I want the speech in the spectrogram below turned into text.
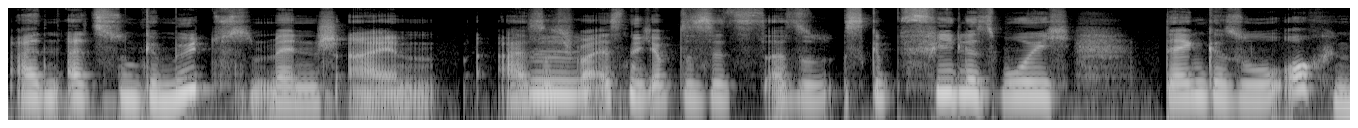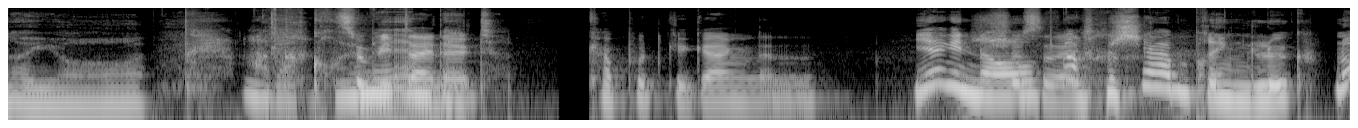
ein, als ein Gemütsmensch ein. Also mhm. ich weiß nicht, ob das jetzt, also es gibt vieles, wo ich denke so, ach naja, aber Krümel so wie deine kaputt gegangenen Ja genau, Ach, Scherben bringen Glück, ne?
